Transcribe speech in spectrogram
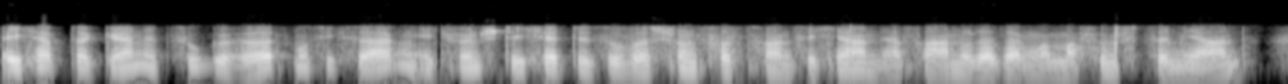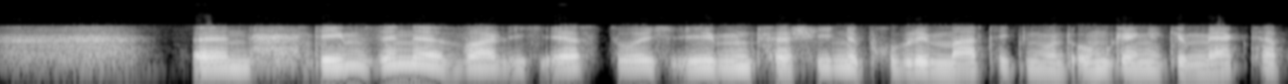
Ich habe da gerne zugehört, muss ich sagen. Ich wünschte, ich hätte sowas schon vor 20 Jahren erfahren oder sagen wir mal 15 Jahren. In dem Sinne, weil ich erst durch eben verschiedene Problematiken und Umgänge gemerkt habe,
